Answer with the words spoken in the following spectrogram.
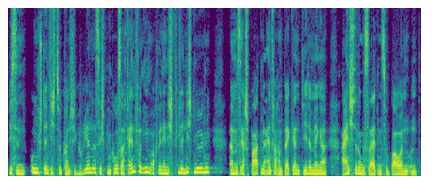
bisschen umständlich zu konfigurieren ist. Ich bin großer Fan von ihm, auch wenn ihn nicht viele nicht mögen. Ähm, es erspart mir einfach im Backend jede Menge Einstellungsseiten zu bauen und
